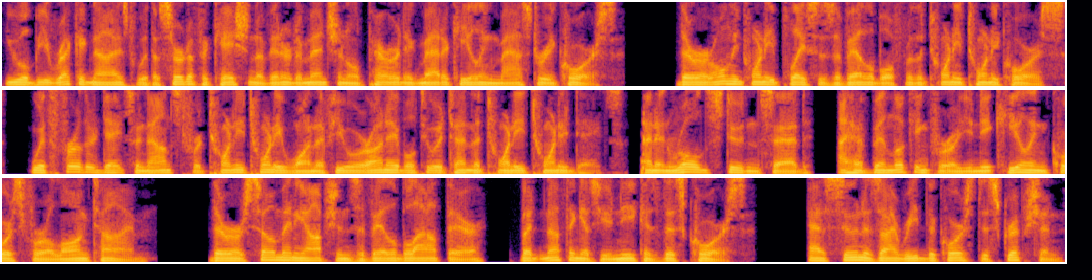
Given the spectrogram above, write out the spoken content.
you will be recognized with a certification of Interdimensional Paradigmatic Healing Mastery course. There are only 20 places available for the 2020 course, with further dates announced for 2021 if you are unable to attend the 2020 dates. An enrolled student said, I have been looking for a unique healing course for a long time. There are so many options available out there, but nothing as unique as this course. As soon as I read the course description,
